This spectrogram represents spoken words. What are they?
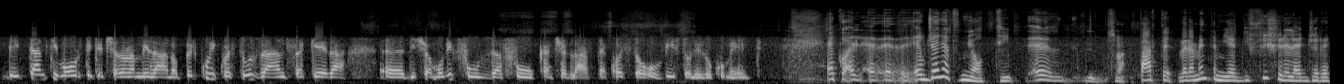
dei tanti morti che c'erano a Milano, per cui questa usanza che era eh, diciamo, diffusa fu cancellata, questo ho visto nei documenti. Ecco, eh, eh, Eugenia Tugnotti, eh, insomma, parte veramente mi è difficile leggere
